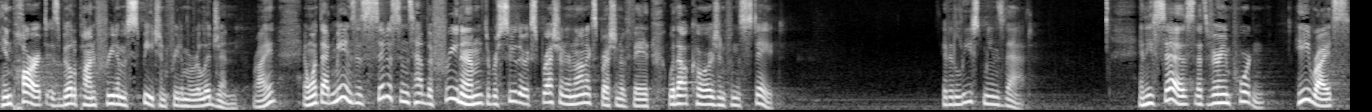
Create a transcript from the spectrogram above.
in part, is built upon freedom of speech and freedom of religion, right? And what that means is citizens have the freedom to pursue their expression or non expression of faith without coercion from the state. It at least means that. And he says that's very important. He writes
